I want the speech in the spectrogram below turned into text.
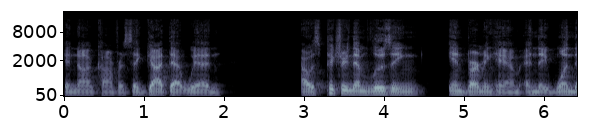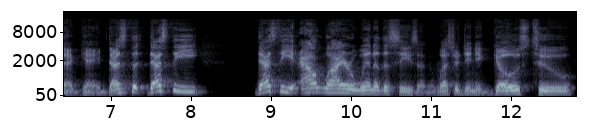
in non-conference. They got that win. I was picturing them losing in Birmingham and they won that game. That's the that's the that's the outlier win of the season. West Virginia goes to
